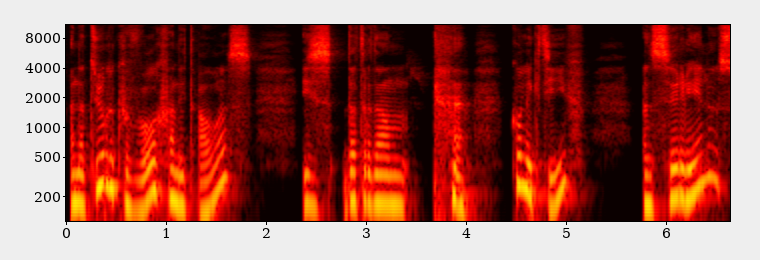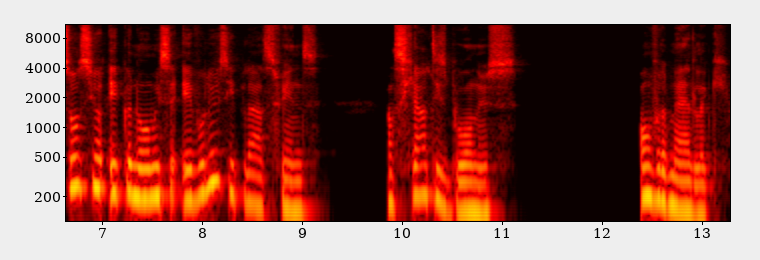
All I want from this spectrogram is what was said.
een natuurlijk gevolg van dit alles is dat er dan collectief een serene socio-economische evolutie plaatsvindt als gratis bonus. Onvermijdelijk.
